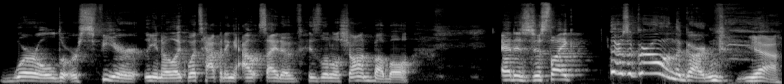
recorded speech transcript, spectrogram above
world or sphere you know like what's happening outside of his little Shaun bubble ed is just like there's a girl in the garden. Yeah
